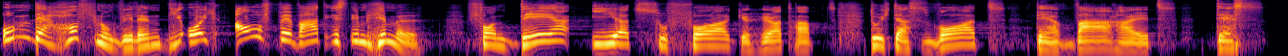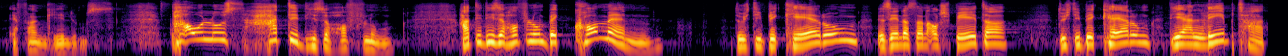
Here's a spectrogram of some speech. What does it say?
um der Hoffnung willen, die euch aufbewahrt ist im Himmel, von der ihr zuvor gehört habt, durch das Wort der Wahrheit des Evangeliums. Paulus hatte diese Hoffnung, hatte diese Hoffnung bekommen durch die Bekehrung. Wir sehen das dann auch später durch die Bekehrung, die er erlebt hat.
